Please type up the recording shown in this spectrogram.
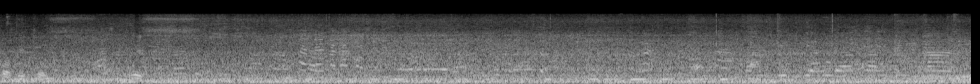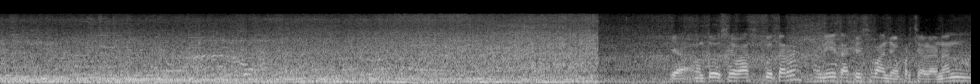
kopi wis Ya, untuk sewa skuter ini tadi sepanjang perjalanan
